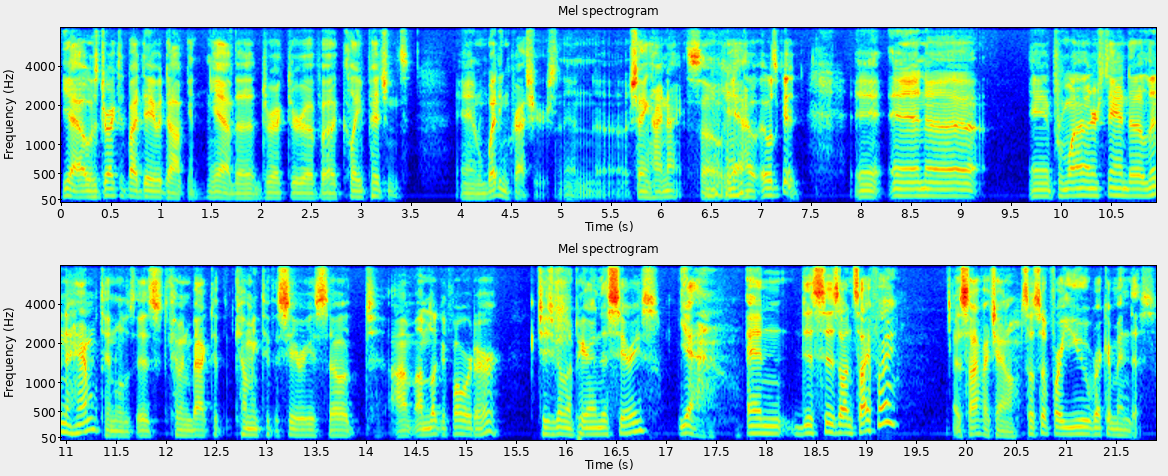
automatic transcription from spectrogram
yeah, it was directed by David Dobkin. Yeah, the director of uh, Clay Pigeons and Wedding Crashers and uh, Shanghai Nights. So yeah, it was good. And uh, and from what I understand, uh, Linda Hamilton was is coming back to coming to the series. So t- I'm I'm looking forward to her. She's going to appear in this series, Yeah, and this is on Sci-Fi. a Sci-Fi Channel. So so far, you recommend this?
